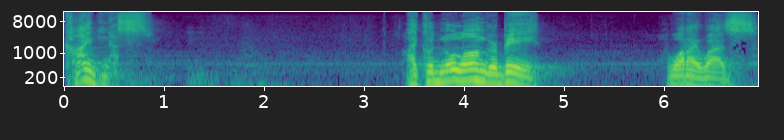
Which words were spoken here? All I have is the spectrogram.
Kindness. I could no longer be what I was.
